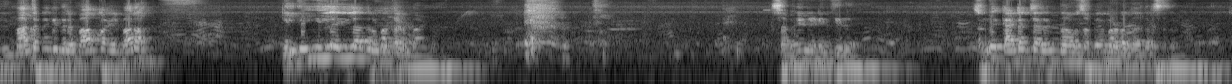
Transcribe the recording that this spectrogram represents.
ನೀನ್ ಮಾತಾಡಂಗಿದ್ರೆ ಬಾಪ ಇಲ್ಲಿ ಬಾರ. ಇಲ್ಲಿ ಇಲ್ಲ ಇಲ್ಲ ಮಾತಾಡ್ಬಾಣ ಸಭೆ ನಡೀತಿದೆ. ಸುಮ್ಮನೆ ಕಾಟಾಚಾರಕ್ಕೆ ನಾವು ಸಭೆ ಮಾಡೋದಾದ್ರೆ ಸಭೆ ಮಾಡಬಾರ್ದು.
